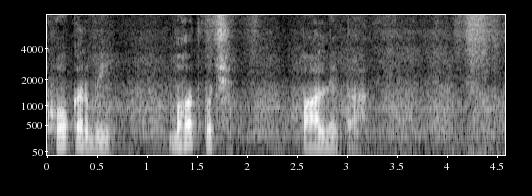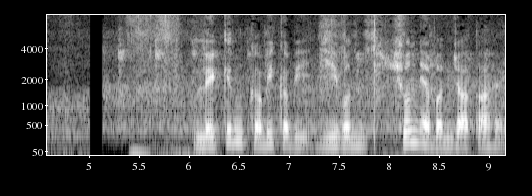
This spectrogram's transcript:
खोकर भी बहुत कुछ पा लेता। लेकिन कभी कभी जीवन शून्य बन जाता है।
